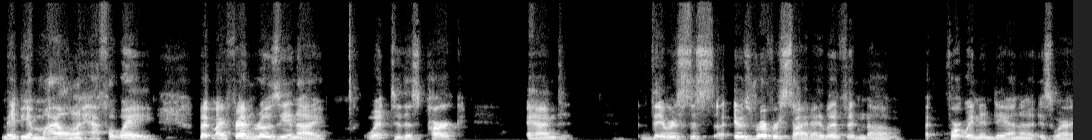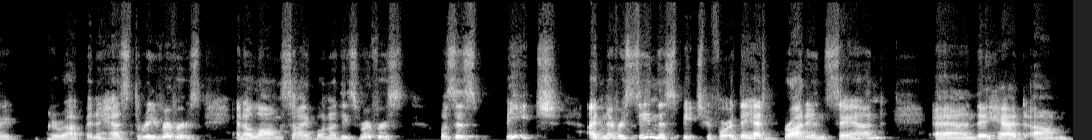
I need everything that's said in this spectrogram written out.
maybe a mile and a half away. But my friend Rosie and I went to this park, and there was this. It was Riverside. I live in uh, Fort Wayne, Indiana, is where I grew up, and it has three rivers. And alongside one of these rivers was this beach. I'd never seen this beach before. They had brought in sand, and they had um,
